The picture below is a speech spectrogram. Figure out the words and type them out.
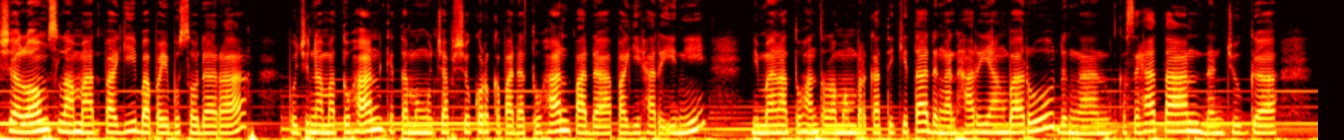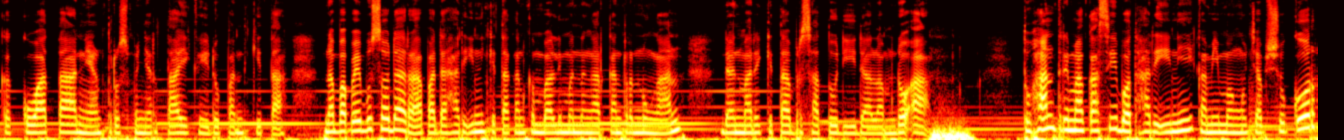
Shalom, selamat pagi Bapak Ibu Saudara. Puji nama Tuhan, kita mengucap syukur kepada Tuhan pada pagi hari ini di mana Tuhan telah memberkati kita dengan hari yang baru, dengan kesehatan dan juga kekuatan yang terus menyertai kehidupan kita. Nah, Bapak Ibu Saudara, pada hari ini kita akan kembali mendengarkan renungan dan mari kita bersatu di dalam doa. Tuhan, terima kasih buat hari ini. Kami mengucap syukur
